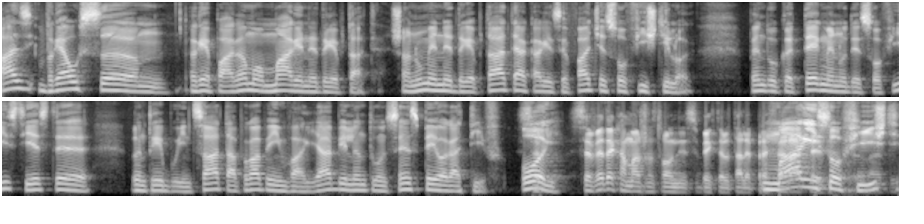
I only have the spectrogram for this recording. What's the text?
Azi vreau să reparăm o mare nedreptate, și anume nedreptatea care se face sofiștilor. Pentru că termenul de sofist este întrebuințat aproape invariabil într-un sens peiorativ. Ori, se, se vede că am ajuns la unul din subiectele tale preferate. Mari sofiști,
